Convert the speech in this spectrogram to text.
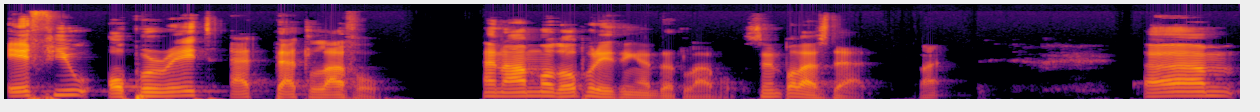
If you operate at that level, and I'm not operating at that level, simple as that, right? Um,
